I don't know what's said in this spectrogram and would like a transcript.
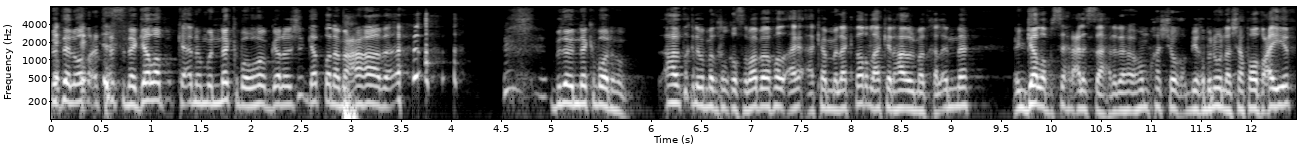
بدأ الوضع تحس إنه قلب كأنهم النكبة وهم قالوا "شو قطنا مع هذا؟ بدأوا ينكبونهم. هذا تقريبا مدخل القصة ما بفضل أكمل أكثر لكن هذا المدخل. إنه انقلب السحر على الساحر. لأن هم خشوا بيغبنونه شافوه ضعيف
